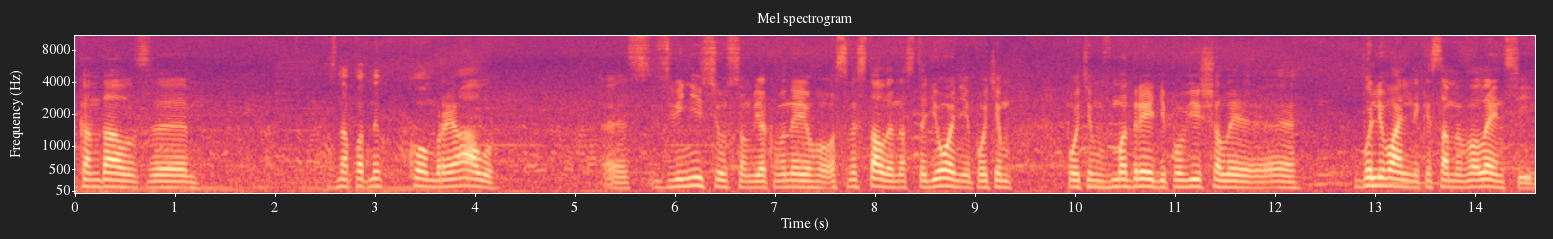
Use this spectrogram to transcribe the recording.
скандал з, е, з нападником Реалу е, з- Вінісіусом, як вони його освистали на стадіоні, потім Потім в Мадриді повішали е, болівальники саме Валенсії,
